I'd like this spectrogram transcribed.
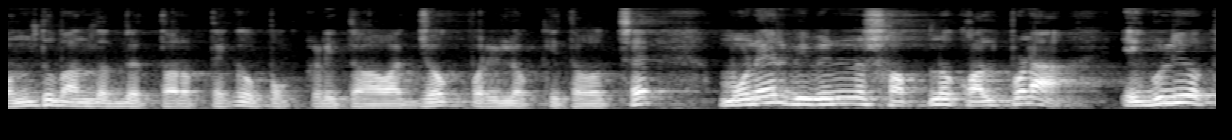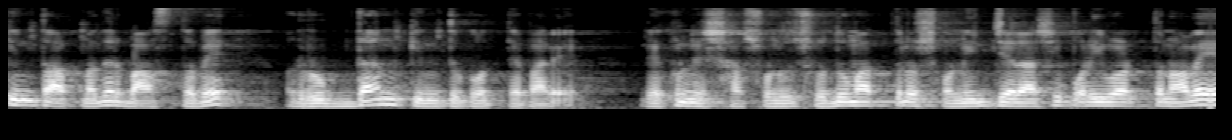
বন্ধু বান্ধবদের তরফ থেকে উপকৃত হওয়ার যোগ পরিলক্ষিত হচ্ছে। মনের বিভিন্ন স্বপ্ন, কল্পনা, এগুলিও কিন্তু আপনাদের বাস্তবে রূপদান কিন্তু করতে পারে। দেখুন শুধুমাত্র শনির যে রাশি পরিবর্তন হবে,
